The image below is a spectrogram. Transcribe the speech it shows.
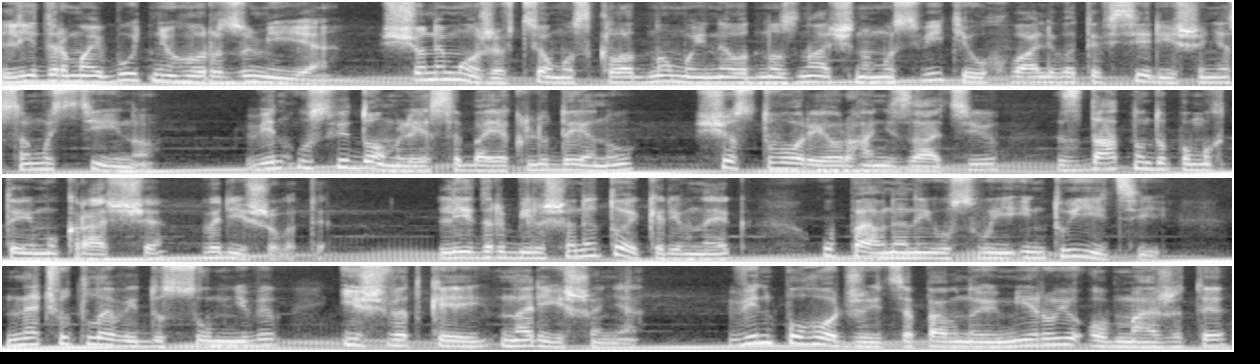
Лідер майбутнього розуміє, що не може в цьому складному і неоднозначному світі ухвалювати всі рішення самостійно. Він усвідомлює себе як людину, що створює організацію, здатну допомогти йому краще вирішувати. Лідер більше не той керівник, упевнений у своїй інтуїції, нечутливий до сумнівів і швидкий на рішення. Він погоджується певною мірою обмежити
